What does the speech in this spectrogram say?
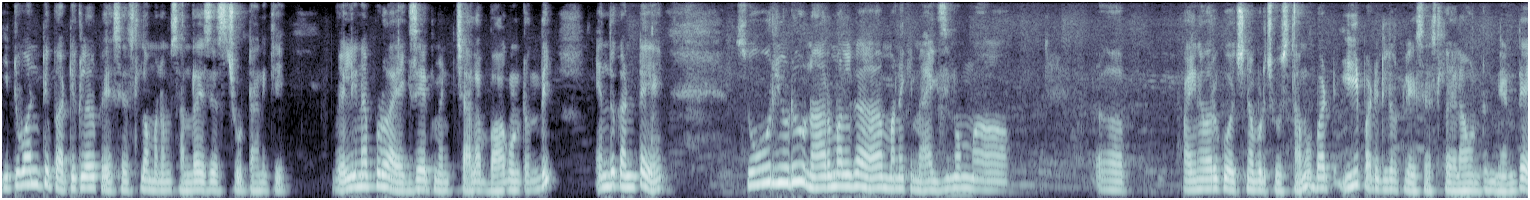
ఇటువంటి పర్టికులర్ ప్లేసెస్లో మనం సన్ రైజెస్ చూడటానికి వెళ్ళినప్పుడు ఆ ఎగ్జైట్మెంట్ చాలా బాగుంటుంది. ఎందుకంటే సూర్యుడు నార్మల్గా మనకి మ్యాక్సిమం పైన వరకు వచ్చినప్పుడు చూస్తాము. బట్ ఈ పర్టికులర్ ప్లేసెస్లో ఎలా ఉంటుంది అంటే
